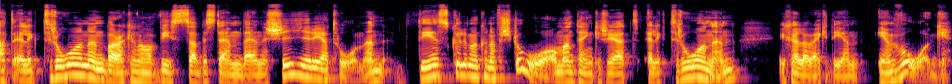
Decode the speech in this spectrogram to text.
att elektronen bara kan ha vissa bestämda energier i atomen. Det skulle man kunna förstå om man tänker sig att elektronen i själva verket är en, är en våg.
